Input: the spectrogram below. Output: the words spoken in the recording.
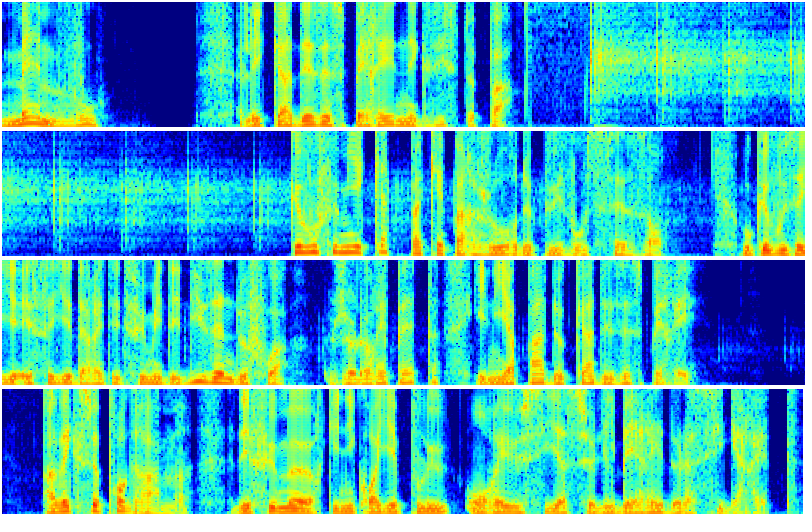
même vous. Les cas désespérés n'existent pas. Que vous fumiez quatre paquets par jour depuis vos 16 ans, ou que vous ayez essayé d'arrêter de fumer des dizaines de fois, je le répète, il n'y a pas de cas désespérés. Avec ce programme, des fumeurs qui n'y croyaient plus ont réussi à se libérer de la cigarette.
